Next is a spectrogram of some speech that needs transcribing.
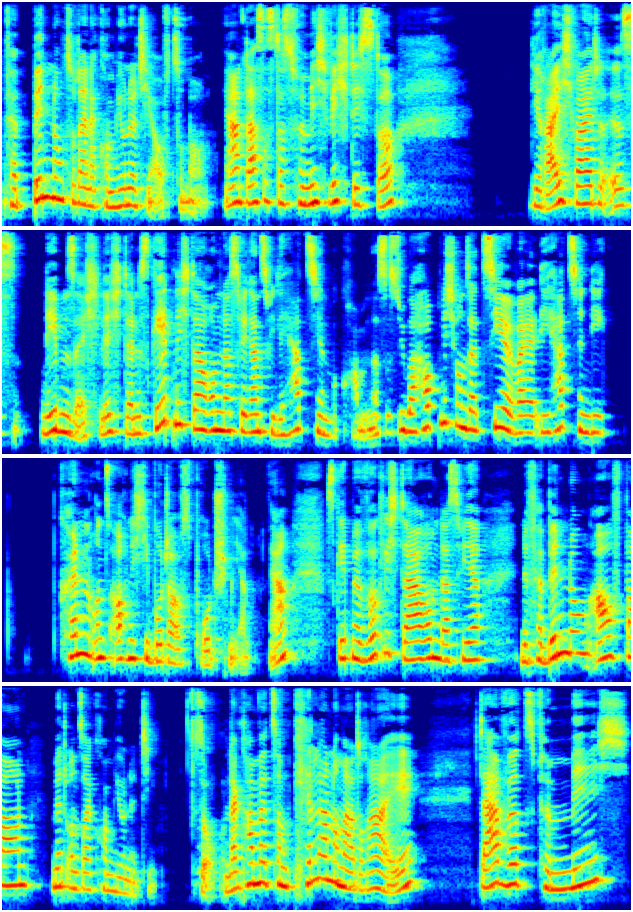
Verbindung zu deiner Community aufzubauen. Ja, das ist das für mich Wichtigste. Die Reichweite ist nebensächlich, denn es geht nicht darum, dass wir ganz viele Herzchen bekommen. Das ist überhaupt nicht unser Ziel, weil die Herzchen, die können uns auch nicht die Butter aufs Brot schmieren. Ja, es geht mir wirklich darum, dass wir eine Verbindung aufbauen mit unserer Community. So, und dann kommen wir zum Killer Nummer drei. Da wird's für mich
